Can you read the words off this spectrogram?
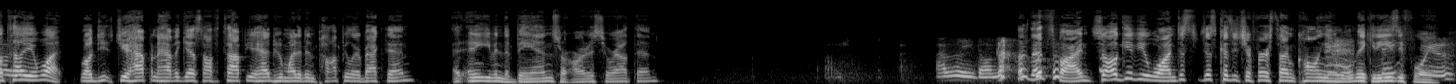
Sorry. tell you what. Well, do you, do you happen to have a guess off the top of your head who might have been popular back then? Any, even the bands or artists who were out then? I really don't know. Oh, that's fine. So I'll give you one just just because it's your first time calling in. We'll make it easy for you. you.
